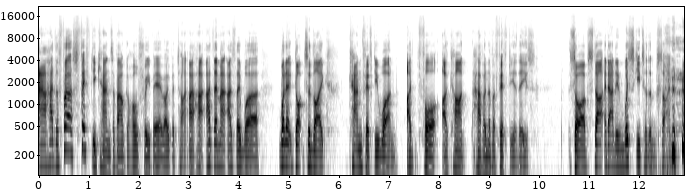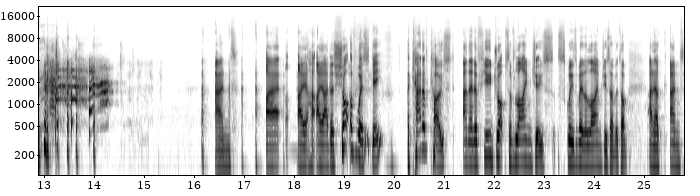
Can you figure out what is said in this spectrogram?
and I had the first 50 cans of alcohol-free beer over time. I had them as they were. When it got to like can 51, I thought I can't have another 50 of these. So I've started adding whiskey to them, Simon. and I, I, I had a shot of whiskey, a can of Coast, and then a few drops of lime juice. Squeeze a bit of lime juice over the top. And a, and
